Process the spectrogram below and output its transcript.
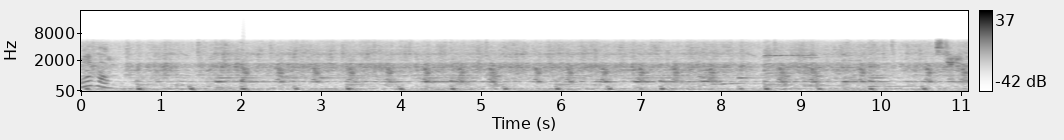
Him? Steady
